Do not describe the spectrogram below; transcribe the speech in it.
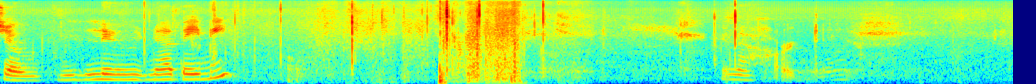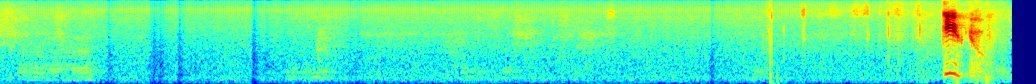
So, Luna, baby. And a heart. Ew.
